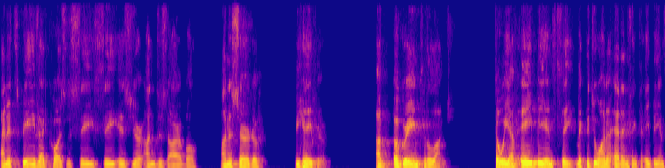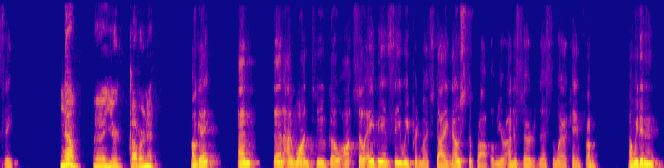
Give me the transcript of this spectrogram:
And it's B that causes C. C is your undesirable, unassertive behavior, uh, agreeing to the lunch. So we have A, B, and C. Mick, did you want to add anything to A, B, and C? No, uh, you're covering it. Okay. And then I want to go on. So A, B, and C, we pretty much diagnosed the problem, your unassertiveness and where it came from. And we didn't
